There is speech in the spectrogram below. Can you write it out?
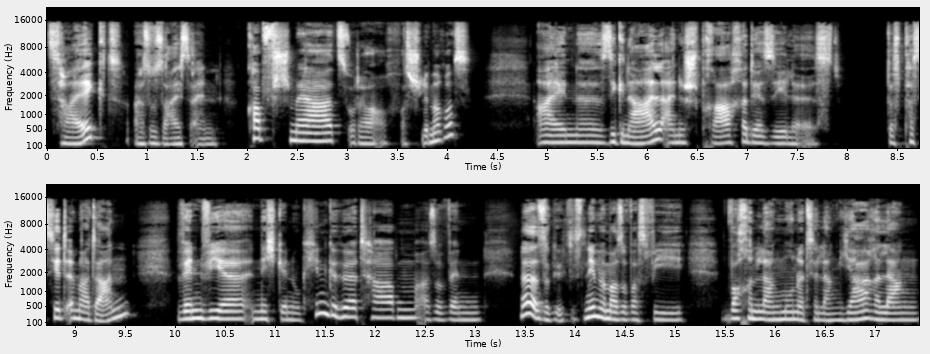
zeigt, also sei es ein Kopfschmerz oder auch was Schlimmeres, ein Signal, eine Sprache der Seele ist. Das passiert immer dann, wenn wir nicht genug hingehört haben. Also wenn, ne, also nehmen wir mal sowas wie wochenlang, monatelang, jahrelang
